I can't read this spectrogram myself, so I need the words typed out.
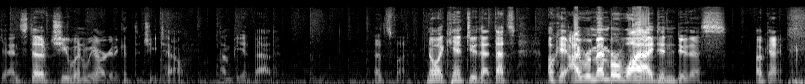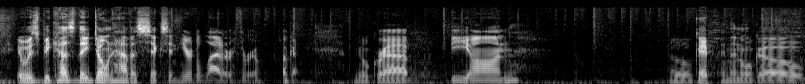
Yeah, instead of Chiwen, we are going to get the G-Tao. I'm being bad. That's fine. No, I can't do that. That's... Okay, I remember why I didn't do this. Okay. It was because they don't have a 6 in here to ladder through. Okay. We'll grab Bi'an, Okay. and then we'll go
